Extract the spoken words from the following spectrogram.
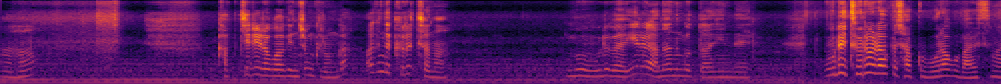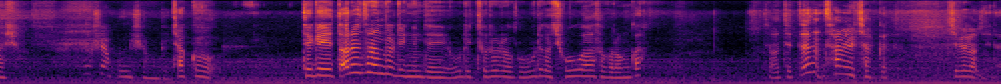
아하. 갑질이라고 하긴 좀 그런가? 아 근데 그렇잖아. 뭐 우리가 일을 안 하는 것도 아닌데 우리 들으라고 자꾸 뭐라고 말씀하셔. 꽁시렁꽁시렁. 자꾸 되게 다른 사람들도 있는데 우리 들으라고 우리가 좋아서 그런가? 자 어쨌든 3일차 끝 집에 갑니다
